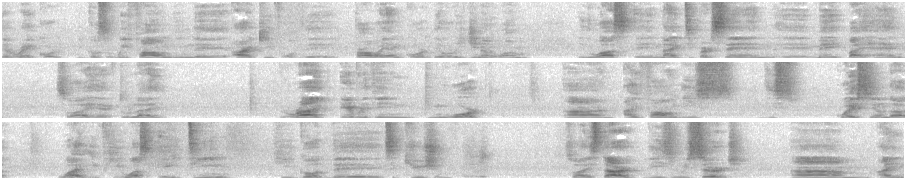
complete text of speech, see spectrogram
the record because we found in the archive of the paraguayan court the original one it was uh, 90% uh, made by hand. So i have to like write everything in word. And i found this this question that why if he was 18 he got the execution? So I start this research. Um, I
